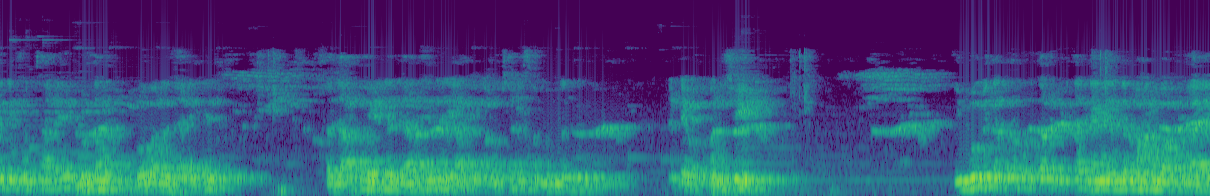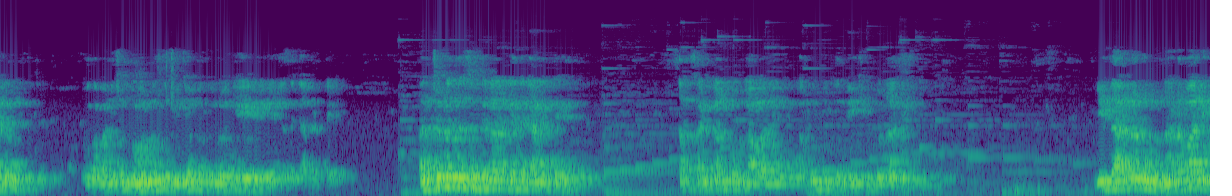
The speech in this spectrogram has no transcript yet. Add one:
के संसारे दुर्गा गोवाला जाएंगे సజాతో ఏన జాతిన యాతి వంశాల సంబంధం అంటే ఒక మనిషి ఈ భూమి మీద అందరూ పుడతారు పెడతారు కానీ అందరూ మహానుభావులు కాలేరు ఒక మనిషి మౌనం విజయపతిలోకి ఎదగాలంటే అత్యున్నత శిఖరాలకు ఎదగాలంటే సత్సంకల్పం కావాలి అభివృద్ధి దీక్షించాలి ఈ దారిలో నువ్వు నడవాలి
